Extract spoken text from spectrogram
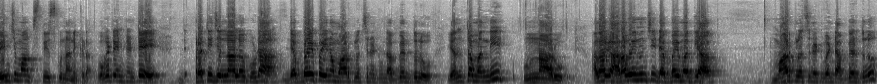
బెంచ్ మార్క్స్ తీసుకున్నాను ఇక్కడ. ఒకటి ఏంటంటే ప్రతి జిల్లాలో కూడా డెబ్బై పైన మార్కులు వచ్చినటువంటి అభ్యర్థులు ఎంతమంది ఉన్నారు? అలాగే అరవై నుంచి డెబ్బై మధ్య మార్కులు వచ్చినటువంటి అభ్యర్థులు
